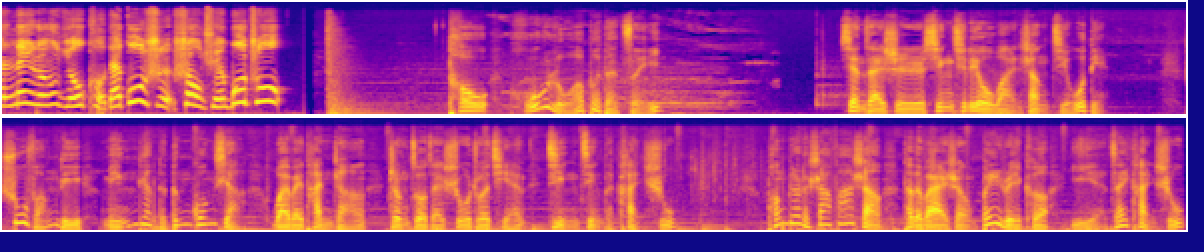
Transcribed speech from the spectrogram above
本内容由口袋故事授权播出。偷胡萝卜的贼。现在是星期六晚上九点，书房里明亮的灯光下，歪歪探长正坐在书桌前静静的看书。旁边的沙发上，他的外甥贝瑞克也在看书。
